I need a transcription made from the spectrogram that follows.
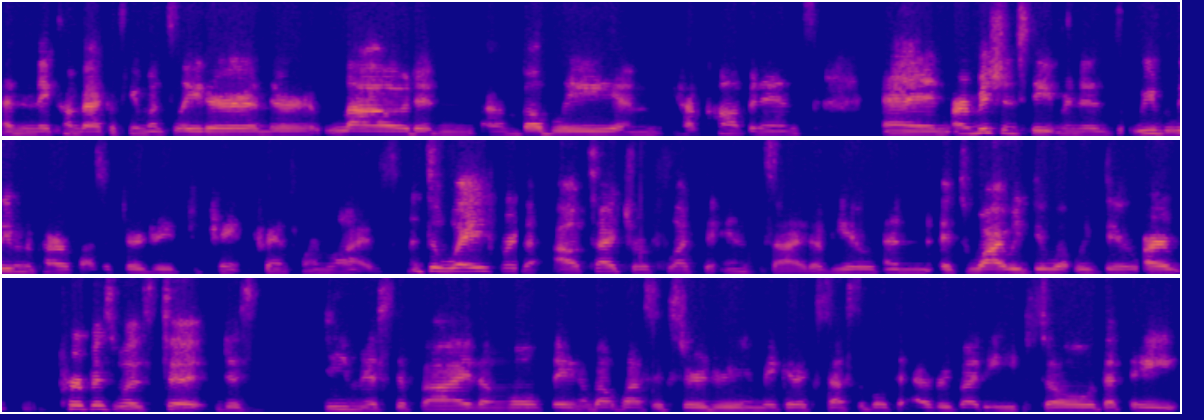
And then they come back a few months later and they're loud and um, bubbly and have confidence and our mission statement is we believe in the power of plastic surgery to tra- transform lives. It's a way for the outside to reflect the inside of you. And it's why we do what we do. Our purpose was to just demystify the whole thing about plastic surgery and make it accessible to everybody so that they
